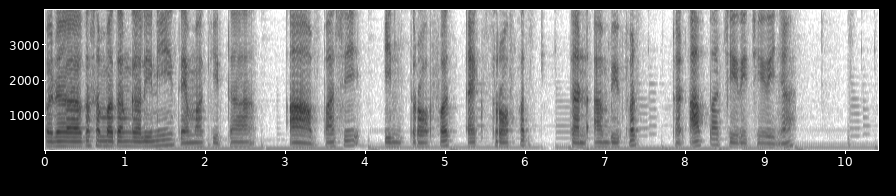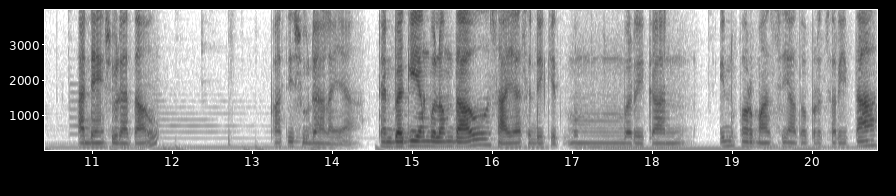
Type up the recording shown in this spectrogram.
Pada kesempatan kali ini tema kita apa sih introvert, extrovert, dan ambivert dan apa ciri-cirinya? Ada yang sudah tahu? Pasti sudah lah ya. Dan bagi yang belum tahu, saya sedikit memberikan informasi atau bercerita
